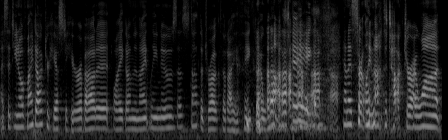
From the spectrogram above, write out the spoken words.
I said, you know, if my doctor has to hear about it, like on the nightly news, that's not the drug that I think I want to take. And it's certainly not the doctor I want.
